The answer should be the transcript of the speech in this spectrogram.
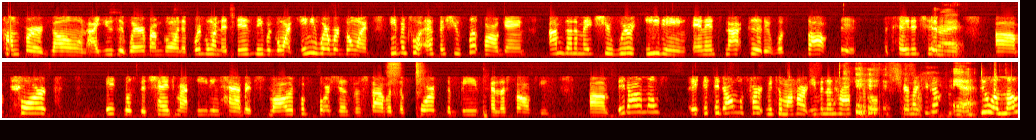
comfort zone. I use it wherever I'm going. If we're going to Disney, we're going anywhere we're going, even to an FSU football game. I'm going to make sure we're eating and it's not good. It was salt this, potato chips, right. Um, pork, it was to change my eating habits, smaller proportions and start with the pork, the beef, and the salty. Um, it almost it, it, it almost hurt me to my heart, even in hospital. They're like, you got to Yeah. do a low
